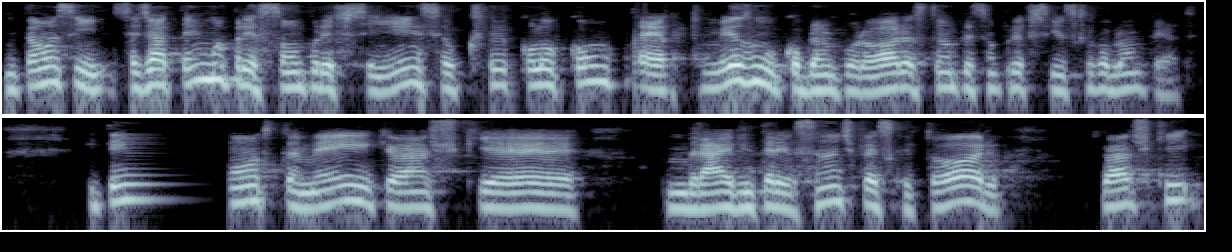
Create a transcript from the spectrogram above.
Então, assim, você já tem uma pressão por eficiência, você colocou um teto, mesmo cobrando por hora, você tem uma pressão por eficiência que cobrou um teto. E tem um ponto também que eu acho que é um drive interessante para escritório, eu acho que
